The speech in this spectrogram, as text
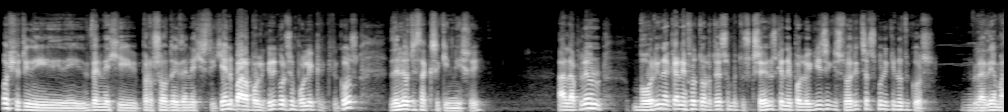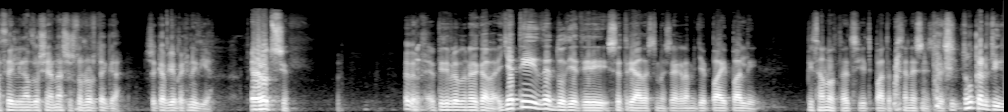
Όχι ότι δεν έχει προσόντα ή δεν έχει στοιχεία. Είναι πάρα πολύ γρήγορος, είναι πολύ εκρηκτικός. Δεν λέω ότι θα ξεκινήσει. Αλλά πλέον μπορεί να κάνει αυτό το ρωτήσω με τους ξένους και να υπολογίζει και στο Ρίτσαρτς που είναι κοινοτικός. Ναι. Δηλαδή, άμα θέλει να δώσει ανάσα στον Ορτέγκα σε κάποια παιχνίδια. Ερώτηση. Βεβαίως. Ε, Επειδή βλέπω την δεκάδα. Γιατί δεν το διατηρεί σε τριάδα στη μεσαία γραμμή και πάει πάλι πιθανότητα έτσι, γιατί πάντα πιθανές είναι οι θέσει. Το έκανε την,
